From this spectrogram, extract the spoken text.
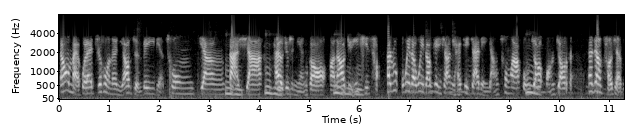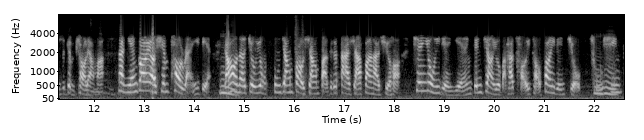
然后买回来之后呢，你要准备一点葱、姜、大虾，还有就是年糕啊，然后就一起炒。它如果味道味道更香，你还可以加一点洋葱啊、红椒、黄椒的，那这样炒起来不是更漂亮吗？那年糕要先泡软一点，然后呢，就用葱姜爆香，把这个大虾放下去哈，先用一点盐跟酱油把它炒一炒，放一点酒除腥。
